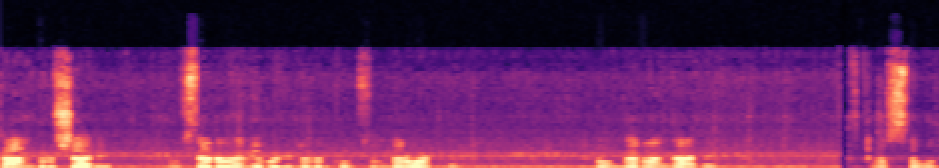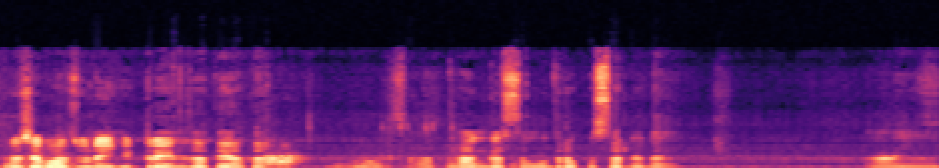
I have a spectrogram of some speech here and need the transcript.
छान दृश्य आहे. नुसत्या डोळ्यांनी बघितलं तर खूप सुंदर वाटते डोंगर रांगा आहेत. समुद्राच्या बाजूने ही ट्रेन जाते आता. अथांग समुद्र पसरलेला आहे. आणि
